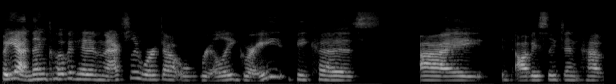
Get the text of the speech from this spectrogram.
but yeah, then COVID hit and it actually worked out really great because I obviously didn't have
